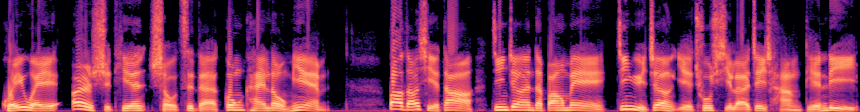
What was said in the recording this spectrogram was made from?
魁为二十天首次的公开露面。报道写道，金正恩的胞妹金宇正也出席了这场典礼。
